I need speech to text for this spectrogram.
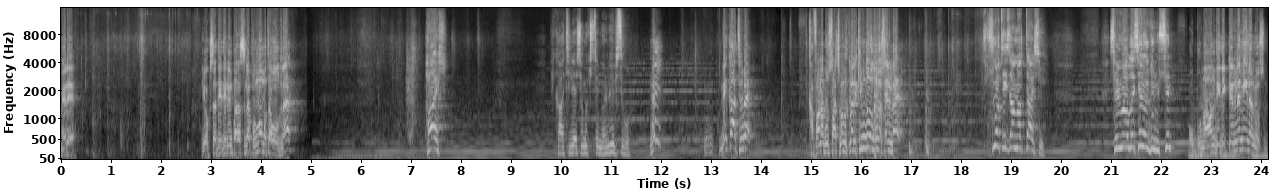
Nereye? Yoksa dedenin parasına pulma mı tav oldun ha? Hayır. Bir katille yaşamak istemiyorum. Hepsi bu. Ne? Ne katil be? Kafana bu saçmalıkları kim dolduruyor senin be? Suna teyze anlattı her şeyi. Sevim ablayı sen öldürmüşsün. O bunağın dediklerine mi inanıyorsun?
